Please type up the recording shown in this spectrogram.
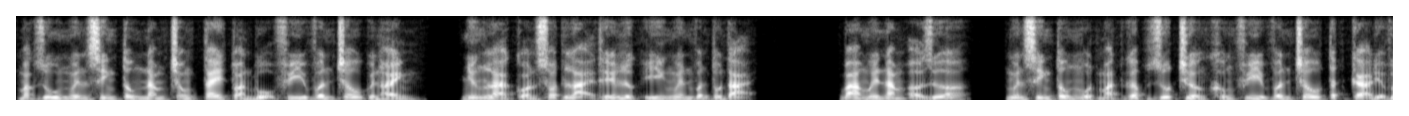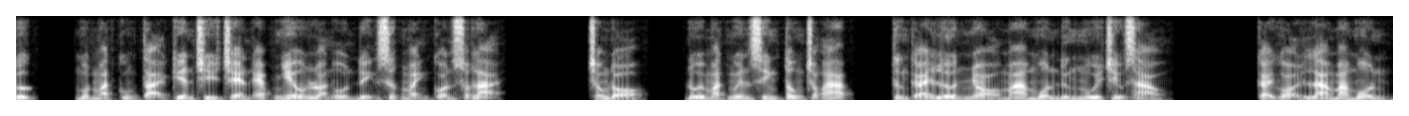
mặc dù Nguyên Sinh Tông nắm trong tay toàn bộ Phi Vân Châu quyền hành, nhưng là còn sót lại thế lực y nguyên vẫn tồn tại. 30 năm ở giữa, Nguyên Sinh Tông một mặt gấp rút trưởng khống Phi Vân Châu tất cả địa vực, một mặt cũng tại kiên trì chèn ép nhiều loạn ổn định sức mạnh còn sót lại. Trong đó, đối mặt Nguyên Sinh Tông trọng áp, từng cái lớn nhỏ ma môn đứng núi chịu sào. Cái gọi là ma môn,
